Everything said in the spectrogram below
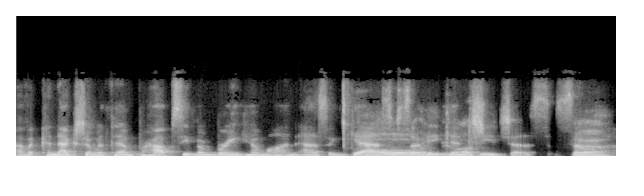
have a connection with him, perhaps even bring him on as a guest oh, so he can awesome. teach us. So yeah.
